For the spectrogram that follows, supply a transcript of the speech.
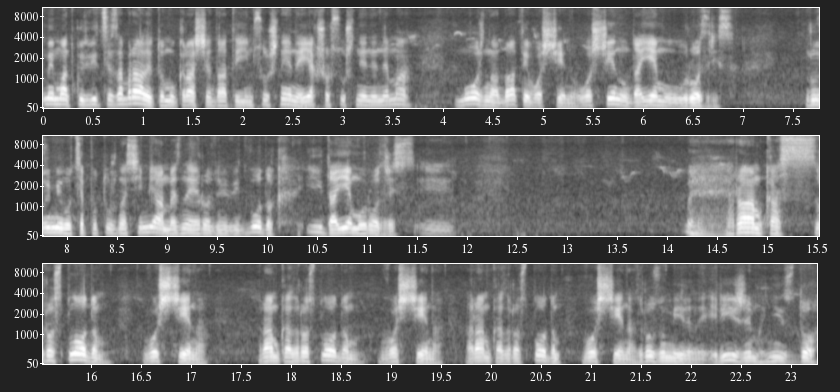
Ми матку звідси забрали, тому краще дати їм сушнини. Якщо сушнини нема, можна дати вощину. Вощину даємо у розріз. Зрозуміло, це потужна сім'я, ми з нею робимо відводок і даємо розріз. Е, Рамка з розплодом вощина. Рамка з розплодом вощина. Рамка з розплодом вощина. Зрозуміли, ріжемо гніздо.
